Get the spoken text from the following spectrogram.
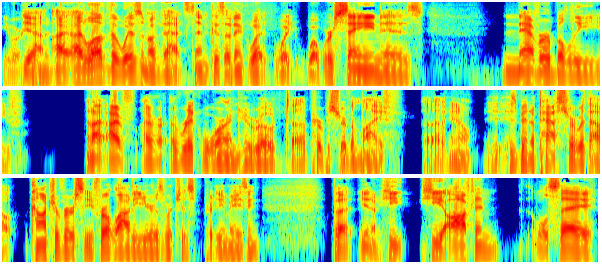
You are Yeah, human. I, I love the wisdom of that, Sten, because I think what, what what we're saying is never believe. And I, I've, I've uh, Rick Warren, who wrote uh, Purpose Driven Life, uh, you know, has been a pastor without controversy for a lot of years, which is pretty amazing. But you know, he he often will say,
